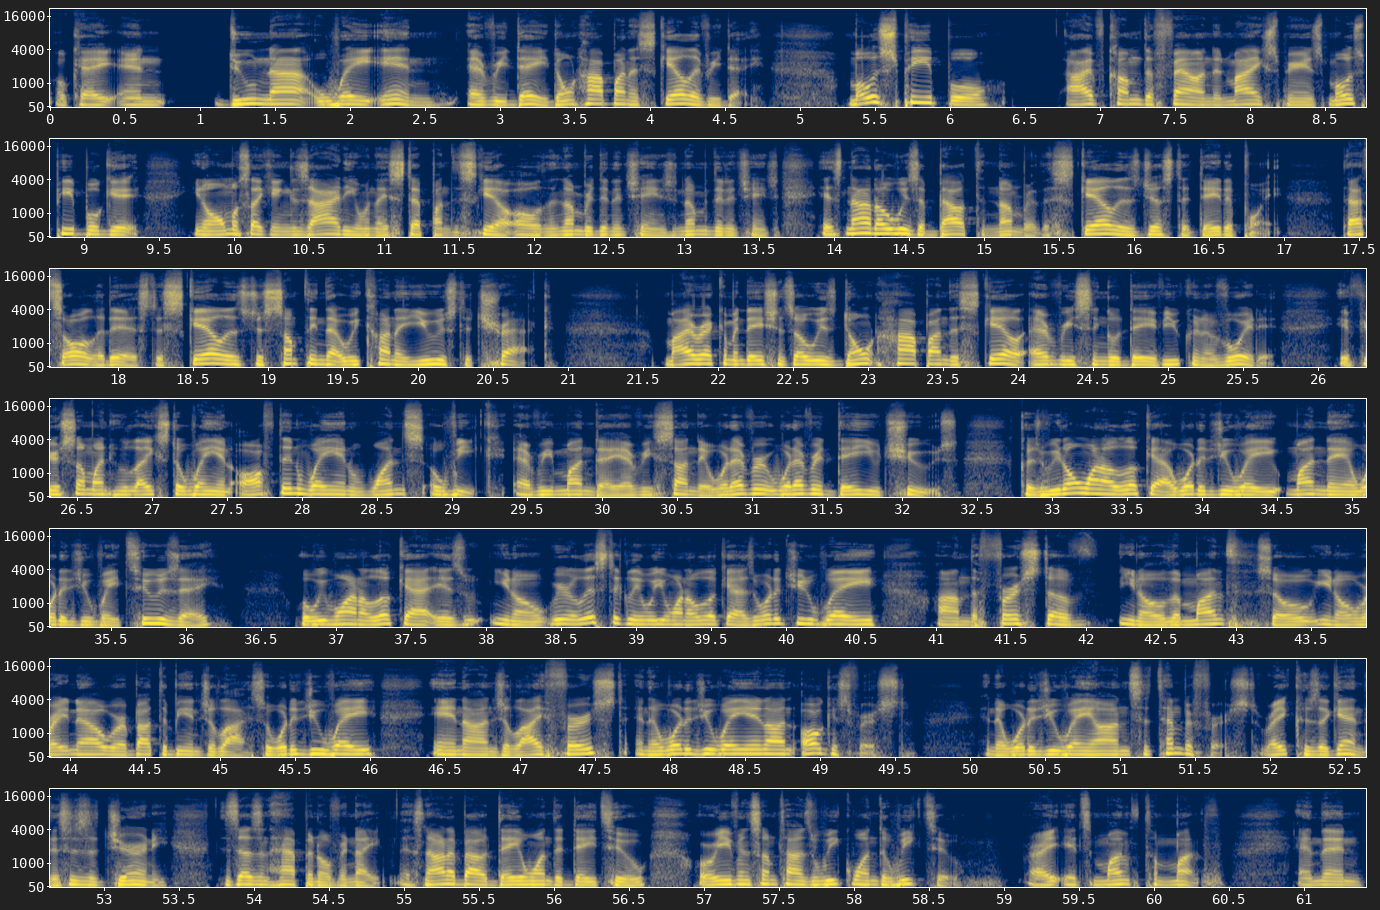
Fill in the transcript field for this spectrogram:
Okay? And do not weigh in every day. Don't hop on a scale every day. Most people I've come to found in my experience, most people get, you know, almost like anxiety when they step on the scale. Oh, the number didn't change. The number didn't change. It's not always about the number. The scale is just a data point. That's all it is. The scale is just something that we kind of use to track my recommendation is always don't hop on the scale every single day if you can avoid it. If you're someone who likes to weigh in often, weigh in once a week, every Monday, every Sunday, whatever whatever day you choose. Because we don't want to look at what did you weigh Monday and what did you weigh Tuesday. What we want to look at is, you know, realistically, what you want to look at is what did you weigh on the first of, you know, the month. So, you know, right now we're about to be in July. So, what did you weigh in on July 1st? And then what did you weigh in on August 1st? And then what did you weigh on September 1st, right? Because again, this is a journey. This doesn't happen overnight. It's not about day one to day two, or even sometimes week one to week two, right? It's month to month. And then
